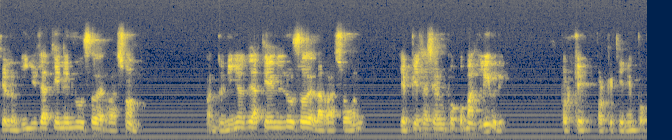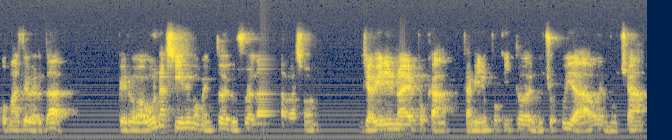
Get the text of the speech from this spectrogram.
que los niños ya tienen uso de razón. Cuando los niños ya tienen el uso de la razón, ya empieza a ser un poco más libre, porque, porque tiene un poco más de verdad. Pero aún así, en el momento del uso de la razón, ya viene una época también un poquito de mucho cuidado, de mucha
